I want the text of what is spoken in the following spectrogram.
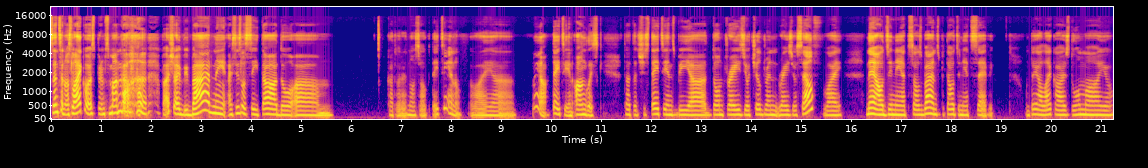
Senos laikos, pirms man vēl pašai bija bērni, es izlasīju tādu, um, kā to varētu nosaukt, teicienu, vai, uh, nu jā, teicienu angliski. Tātad šis teiciens bija Don't raise your children, raise yourself, vai neaudziniet savus bērnus, bet audziniet sevi. Un tajā laikā es domāju,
